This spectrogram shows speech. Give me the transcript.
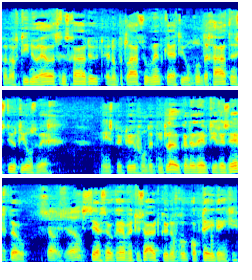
Vanaf tien uur is geschaduwd en op het laatste moment krijgt hij ons onder de gaten en stuurt hij ons weg. De inspecteur vond het niet leuk en dat heeft hij gezegd ook. Zo, zo. Zeg, zou ik er even tussenuit kunnen voor een kop thee, denk je?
